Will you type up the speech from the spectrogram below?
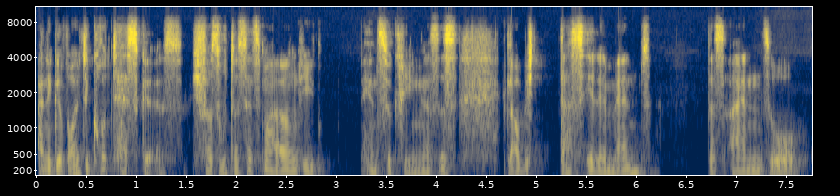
eine gewollte Groteske ist. Ich versuche das jetzt mal irgendwie hinzukriegen. Das ist, glaube ich, das Element, das einen so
